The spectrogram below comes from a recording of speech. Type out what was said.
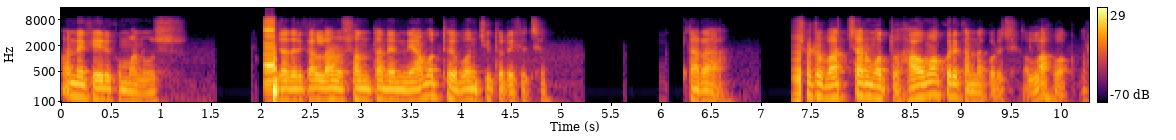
অনেক এরকম মানুষ যাদেরকে আল্লাহর সন্তানের নিয়ামত থেকে বঞ্চিত রেখেছে। তারা ছোট বাচ্চার মতো হাওমা করে কান্না করেছে। আল্লাহ আকবর।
